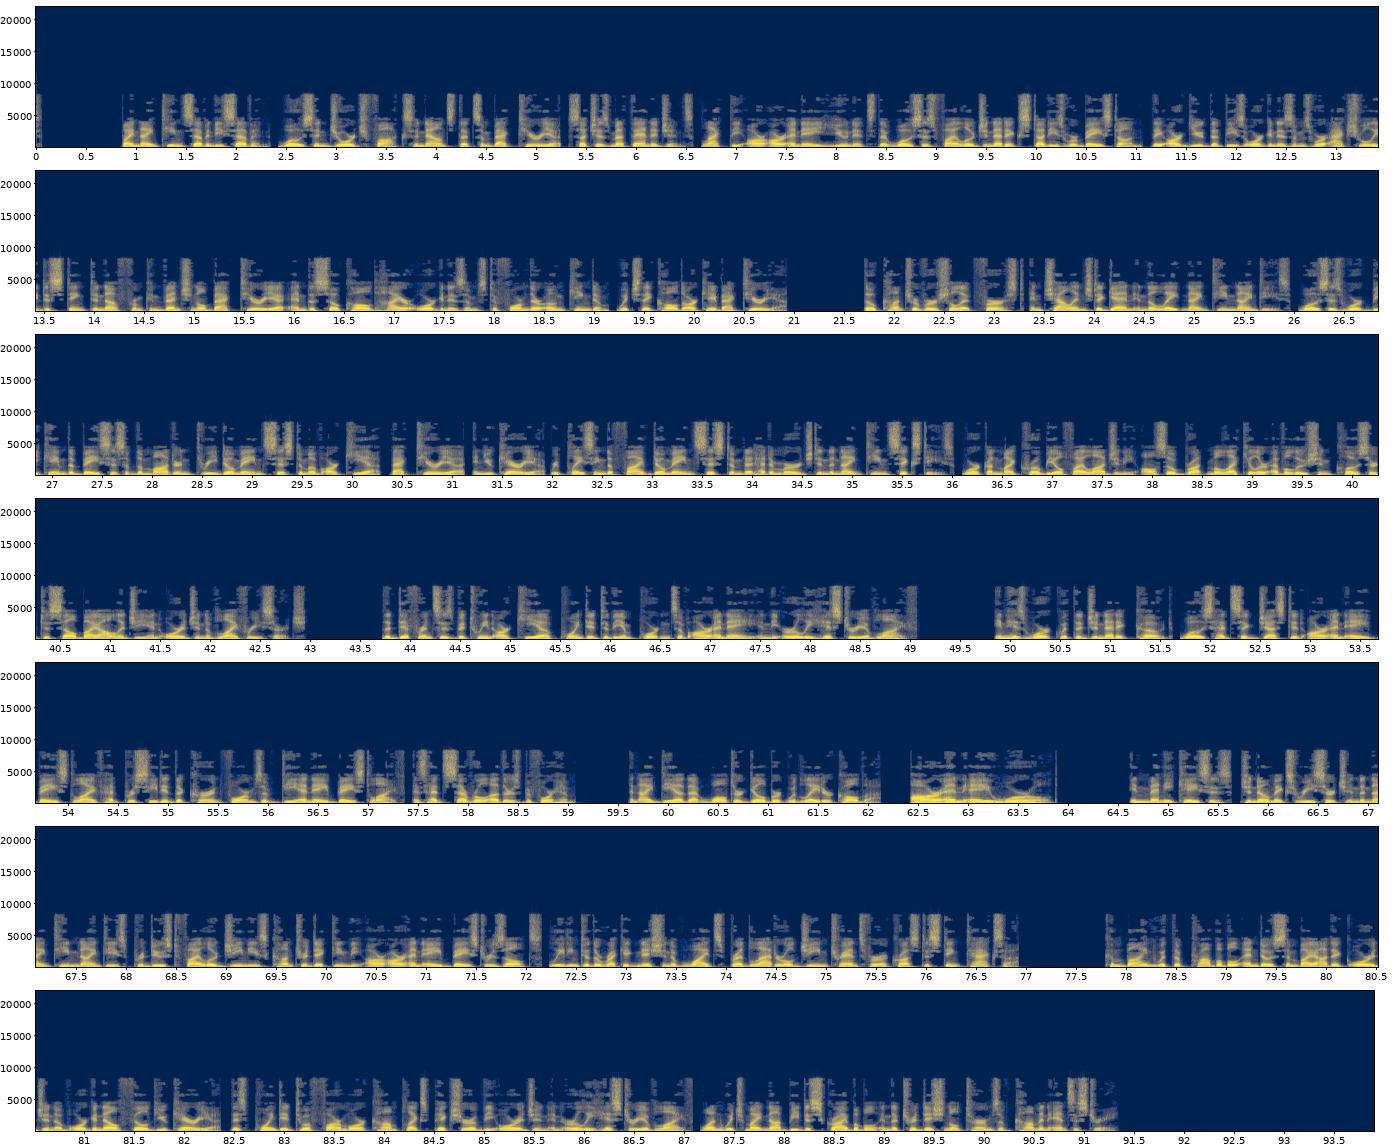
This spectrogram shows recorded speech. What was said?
By 1977, Woese and George Fox announced that some bacteria, such as methanogens, lacked the rRNA units that Woese's phylogenetic studies were based on. They argued that these organisms were actually distinct enough from conventional bacteria and the so-called higher organisms to form their own kingdom, which they called archaebacteria. Though controversial at first and challenged again in the late 1990s, Woese's work became the basis of the modern three-domain system of archaea, bacteria, and eukarya replacing the five-domain system that had emerged in the 1960s. Work on microbial phylogeny also brought molecular evolution closer to cell biology and origin of life research. The differences between archaea pointed to the importance of RNA in the early history of life. In his work with the genetic code, Woese had suggested RNA-based life had preceded the current forms of DNA-based life, as had several others before him—an idea that Walter Gilbert would later call the RNA world. In many cases, genomics research in the 1990s produced phylogenies contradicting the rRNA-based results, leading to the recognition of widespread lateral gene transfer across distinct taxa. Combined with the probable endosymbiotic origin of organelle-filled eukarya, this pointed to a far more complex picture of the origin and early history of life, one which might not be describable in the traditional terms of common ancestry.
